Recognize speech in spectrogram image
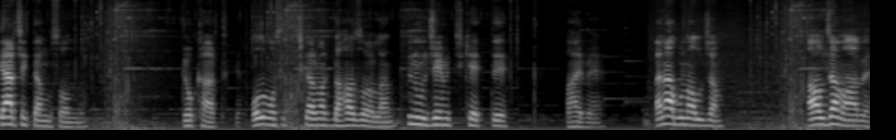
Gerçekten bu sondu. Yok artık ya. Oğlum o sesi çıkarmak daha zor lan. Bütün UC'mi tüketti. Vay be. Ben abi bunu alacağım. Alacağım abi.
